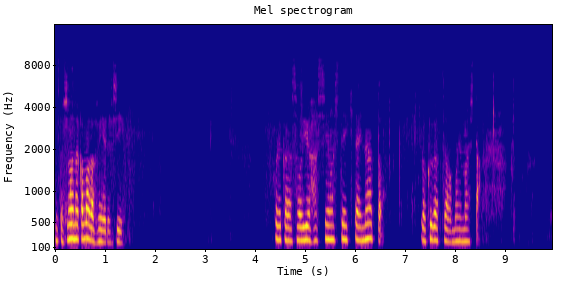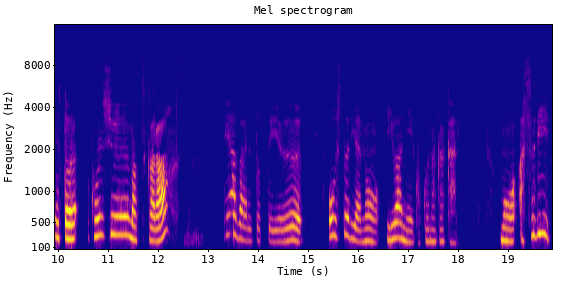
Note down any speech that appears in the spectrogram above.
私も仲間が増えるし、これからそういう発信をしていきたいなと、6月は思いました。えっと、今週末から、エアバルトっていう、オーストリアの岩に9日間、もうアスリート、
